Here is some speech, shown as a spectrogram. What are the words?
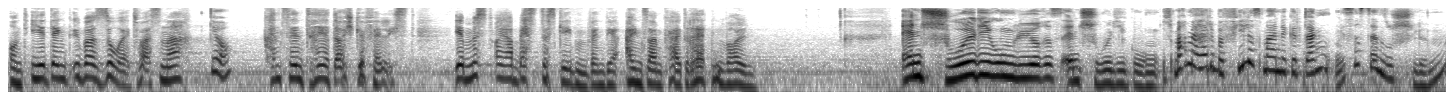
Und ihr denkt über so etwas nach? Ja. Konzentriert euch gefälligst. Ihr müsst euer Bestes geben, wenn wir Einsamkeit retten wollen. Entschuldigung, Lyris, Entschuldigung. Ich mache mir halt über vieles meine Gedanken. Ist das denn so schlimm?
